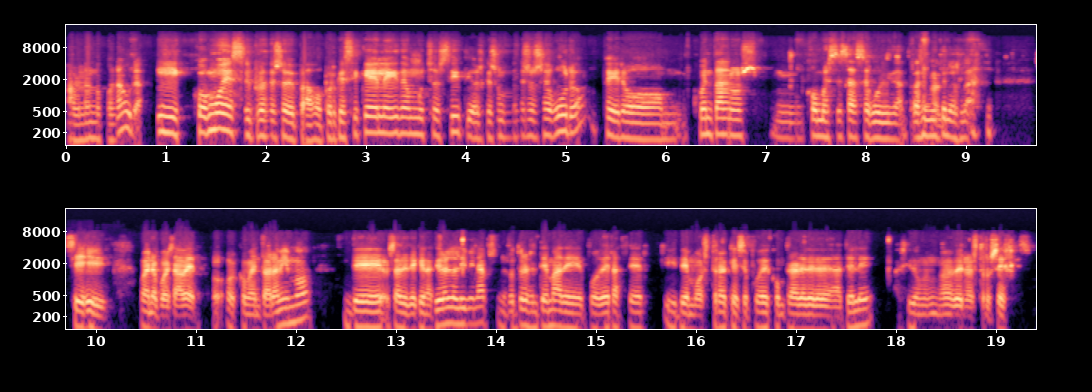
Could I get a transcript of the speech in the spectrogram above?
hablando con Aura y cómo es el proceso de pago porque sí que he leído en muchos sitios que es un proceso seguro pero cuéntanos mm, cómo es esa seguridad. Transmítenosla. Sí bueno pues a ver os comento ahora mismo de, o sea, desde que nacieron las Living Apps, nosotros el tema de poder hacer y demostrar que se puede comprar desde la tele ha sido uno de nuestros ejes.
